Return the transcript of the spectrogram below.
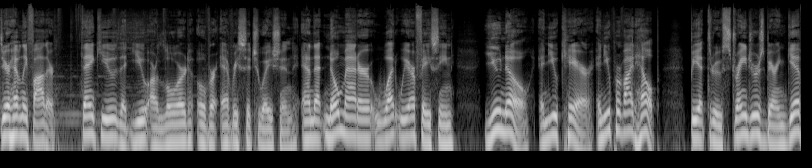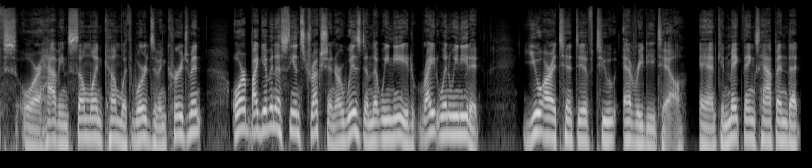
Dear Heavenly Father, thank you that you are Lord over every situation and that no matter what we are facing, you know and you care and you provide help, be it through strangers bearing gifts or having someone come with words of encouragement or by giving us the instruction or wisdom that we need right when we need it. You are attentive to every detail and can make things happen that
